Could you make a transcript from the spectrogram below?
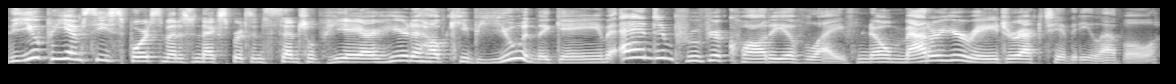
The UPMC sports medicine experts in Central PA are here to help keep you in the game and improve your quality of life, no matter your age or activity level.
